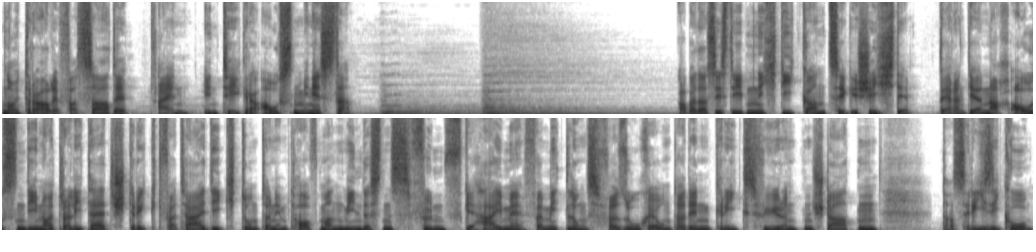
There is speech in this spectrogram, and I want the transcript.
neutrale Fassade, ein integrer Außenminister. Aber das ist eben nicht die ganze Geschichte. Während er nach außen die Neutralität strikt verteidigt, unternimmt Hoffmann mindestens fünf geheime Vermittlungsversuche unter den kriegsführenden Staaten. Das Risiko,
